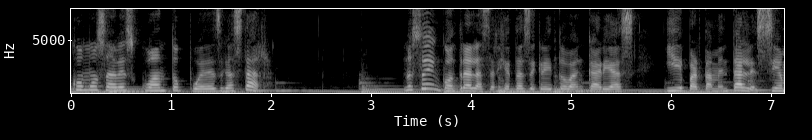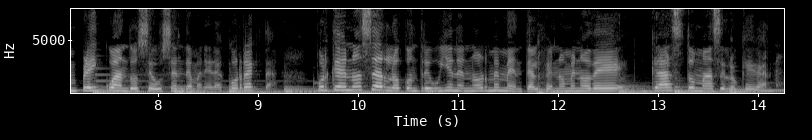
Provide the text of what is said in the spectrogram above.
¿cómo sabes cuánto puedes gastar? No estoy en contra de las tarjetas de crédito bancarias y departamentales, siempre y cuando se usen de manera correcta, porque de no hacerlo contribuyen enormemente al fenómeno de gasto más de lo que gano.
